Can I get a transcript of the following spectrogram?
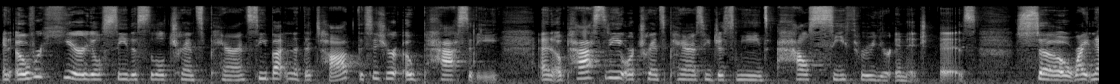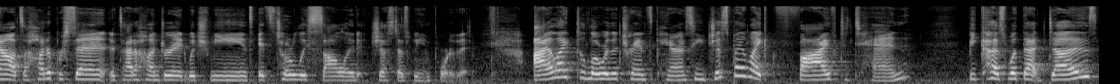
And over here, you'll see this little transparency button at the top. This is your opacity. And opacity or transparency just means how see-through your image is. So right now it's 100%, it's at 100, which means it's totally solid just as we imported it. I like to lower the transparency just by like 5 to 10 because what that does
